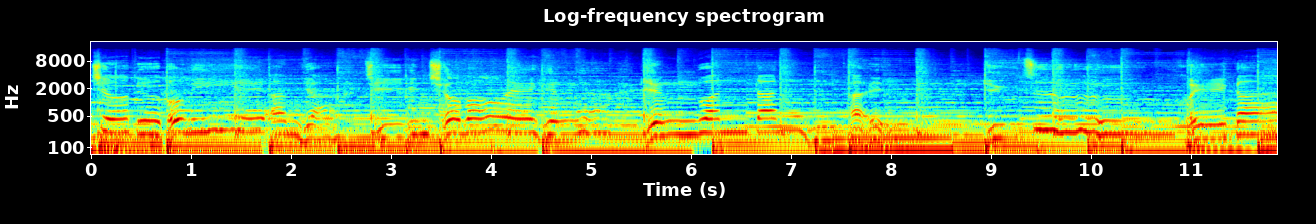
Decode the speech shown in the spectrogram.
照着无眠的暗夜，一因寂寞的形影，永远等待游子。啊。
